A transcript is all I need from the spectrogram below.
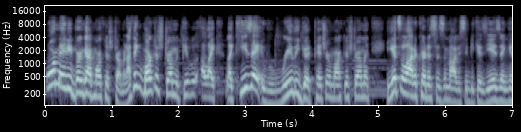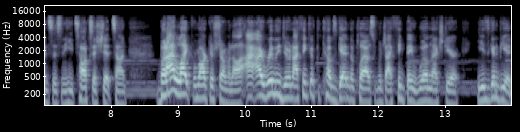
or maybe bring back Marcus Stroman. I think Marcus Stroman, people like like he's a really good pitcher. Marcus Stroman. He gets a lot of criticism, obviously, because he is inconsistent. He talks a shit ton. But I like Marcus Stroman a lot. I, I really do. And I think if the Cubs get into playoffs, which I think they will next year, he's going to be a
